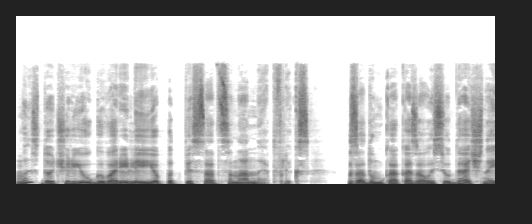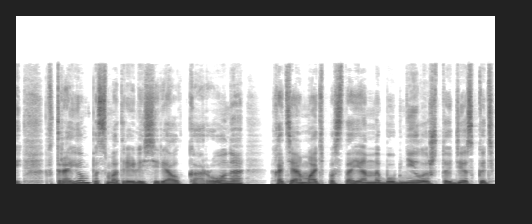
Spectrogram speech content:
Мы с дочерью уговорили ее подписаться на Netflix. Задумка оказалась удачной. Втроем посмотрели сериал «Корона», хотя мать постоянно бубнила, что, дескать,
